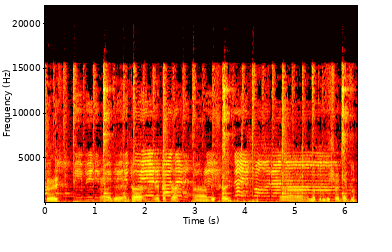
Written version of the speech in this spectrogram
তো এই, যে একটা এটা একটা বিষয় নতুন বিষয় দেখলাম।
